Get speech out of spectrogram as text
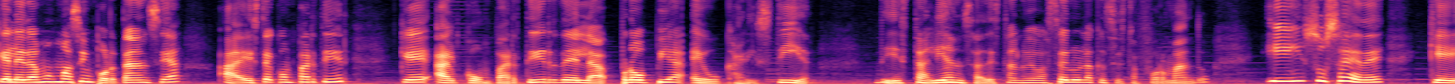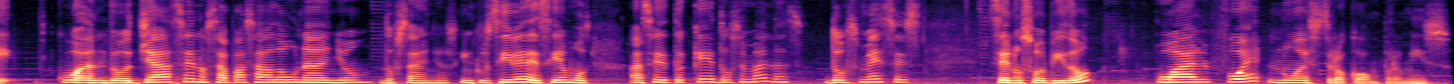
que le damos más importancia a este compartir que al compartir de la propia Eucaristía, de esta alianza, de esta nueva célula que se está formando. Y sucede que cuando ya se nos ha pasado un año, dos años, inclusive decíamos hace, ¿qué? Dos semanas, dos meses, se nos olvidó cuál fue nuestro compromiso.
